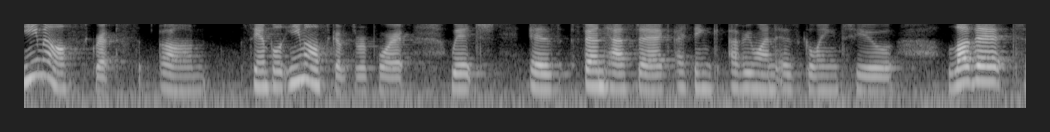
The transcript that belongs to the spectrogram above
email scripts um, sample email scripts report, which is fantastic. I think everyone is going to love it.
